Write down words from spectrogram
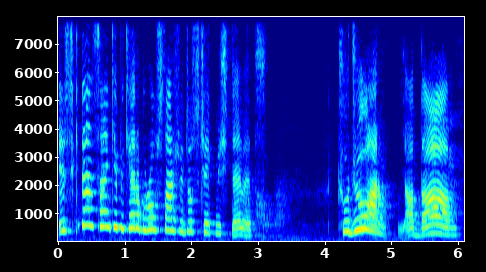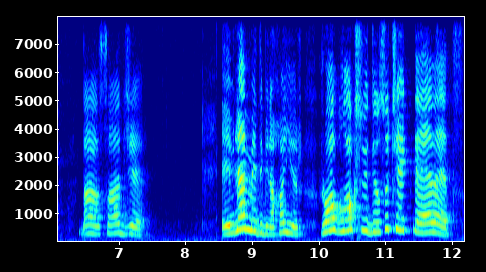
Eskiden sanki bir kere Brawl Stars videosu çekmişti evet. Çocuğu var. Ya daha... Sadece... Evlenmedi bile hayır. Roblox videosu çekti evet.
